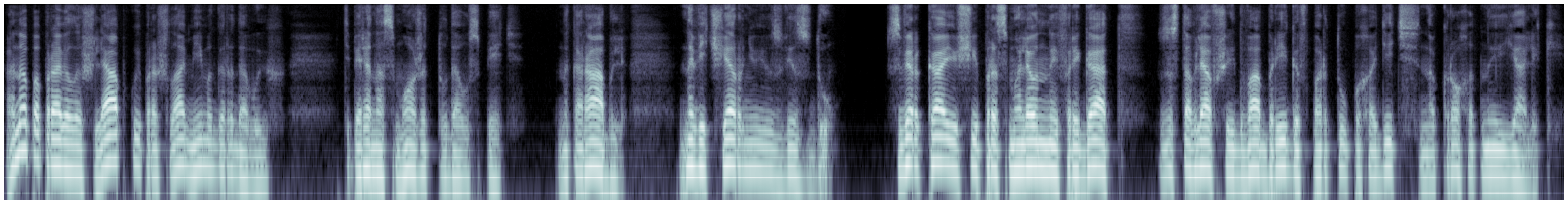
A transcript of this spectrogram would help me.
Она поправила шляпку и прошла мимо городовых. Теперь она сможет туда успеть. На корабль, на вечернюю звезду. Сверкающий просмоленный фрегат, заставлявший два брига в порту походить на крохотные ялики.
